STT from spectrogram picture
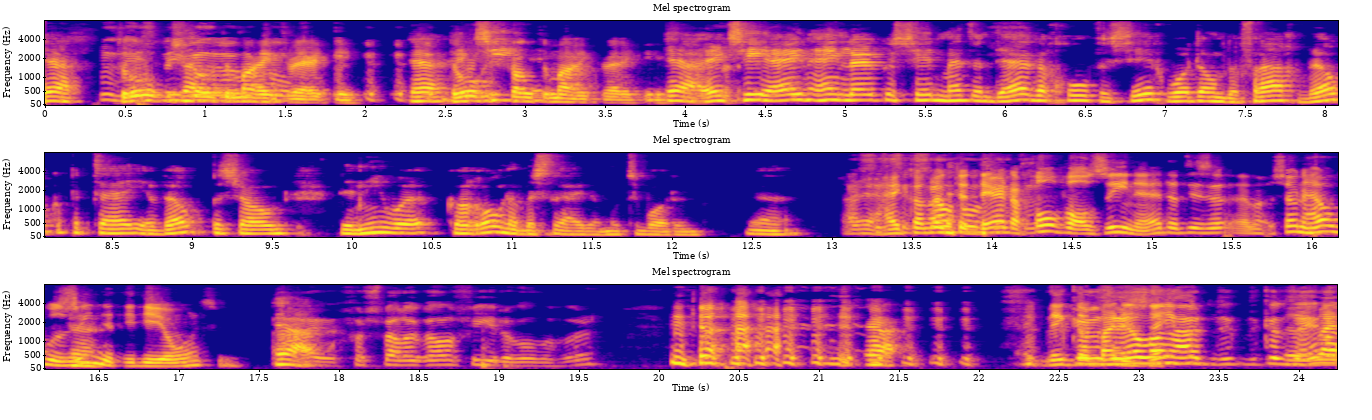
Ja, Dus doorgeschoten marktwerking. ja, Doorgeschoten marktwerking. ja, ik zie één, één leuke zin. Met een derde golf in zich wordt dan de vraag welke partij en welke persoon de nieuwe coronabestrijder moet worden. Ja, Hij Hij, zit hij kan ook de derde golf al zien, hè. Dat is eh, zo'n helderziende, die, die jongens. ja, Ah, ik voorspel ook wel een vierde golf hoor. ja. Ik denk Die dat kunnen bij ze de, zeven- uit, dat bij lang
